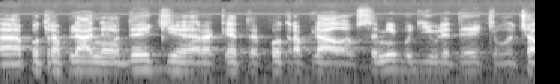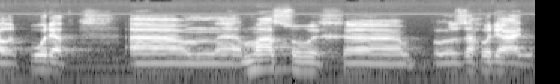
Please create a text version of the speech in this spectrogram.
е, потраплянням. Деякі ракети потрапляли в самі будівлі, деякі влучали поряд. М, масових е, загорянь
